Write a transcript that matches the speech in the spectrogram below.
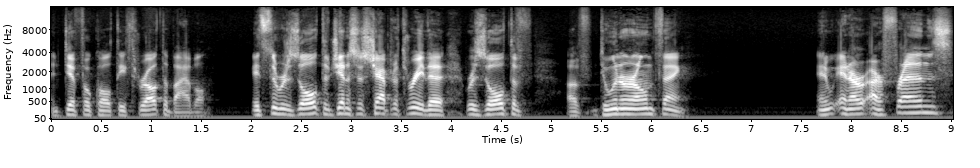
and difficulty throughout the Bible. It's the result of Genesis chapter 3, the result of, of doing our own thing. And, and our, our friends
